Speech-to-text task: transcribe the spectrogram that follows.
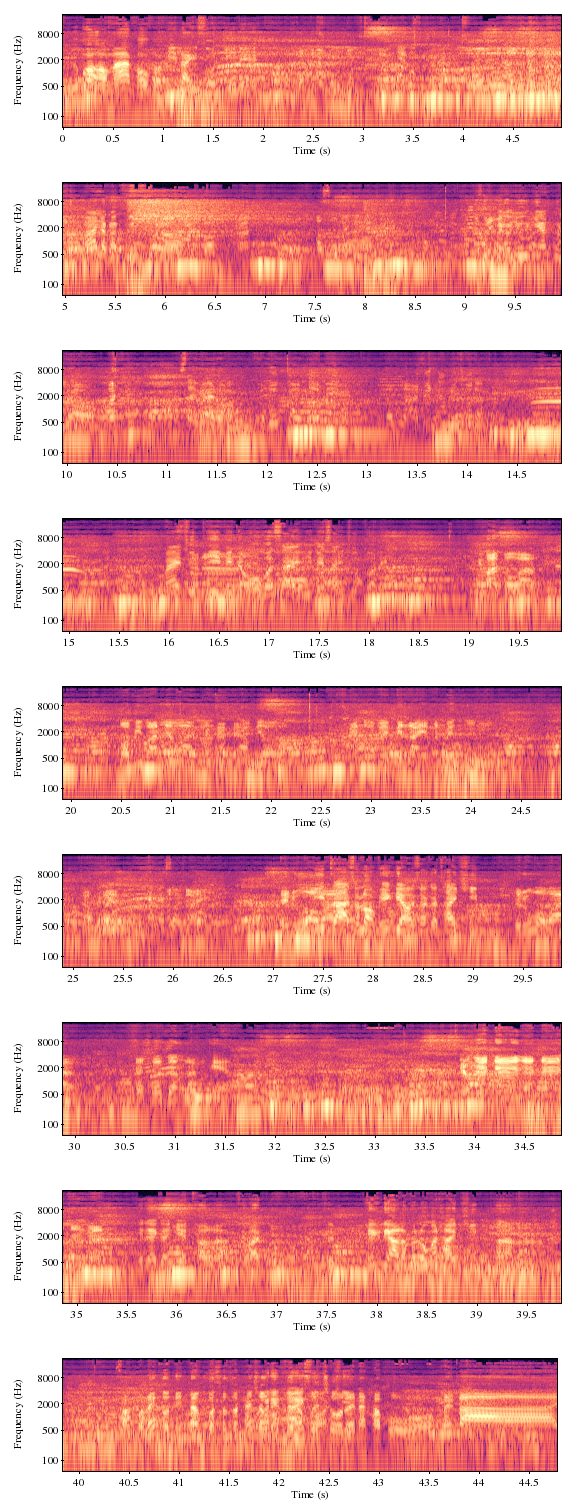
คือว่าเอามาเขาแบบมีไหลสดอยู่เด้มาแล้วก็ขึ้นก็เนาะเอาตัวไม่ดีไปเอาอยู่เงี้ยกูแล้วใส่แว่นหรอกกระเบื้องเก่าตอนนี้ต้องหลาดิชุดอะไม่ชุดพี่มีแต่โอเวอร์ไซส์พี่ไม่ใส่ชุดตัว เล็กพี่วัดบอกว่าบอกพี่วัดแล้วว่าจะกลับไปเอาเบี้ยวอันก็ไม่เป็นไรมันไม่คุ้มหรอกกลับไปมันไกลแต่รู้บอกนี่ว่าจ้าฉลองเพลงเดียวฉันกับถ่ายคลิป แต่รู้บอกว่าจะช่วยเบื้องหลังแทนเดี๋ยวงานหน้างานหน้าเจอกัน ไม่ได้กับเฮ็ดเท่าไหร่แต่ว่าเพลงเดียวเราก็ลงมาถ่ายคลิปเท่านั้นแหละฝากกดไลค์กดติดตามกด subscribe ช่องของเพื่อนเฟิร์นโชว์ด้วยนะครับผม บ๊ายบาย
